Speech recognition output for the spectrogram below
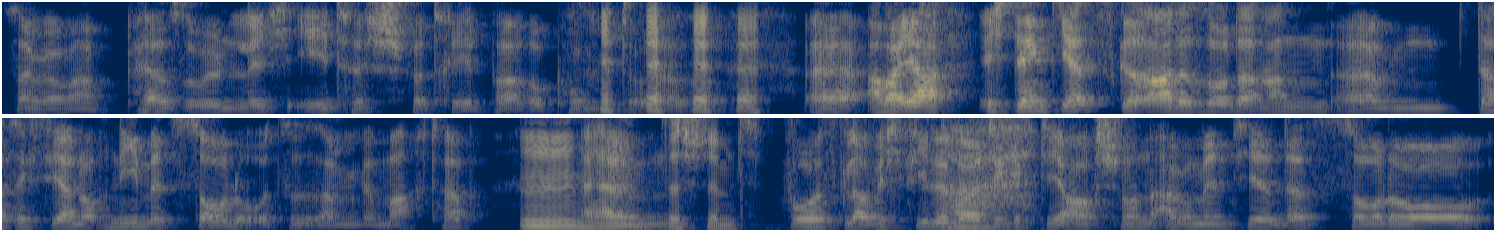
sagen wir mal, persönlich ethisch vertretbare Punkt oder so. äh, aber ja, ich denke jetzt gerade so daran, ähm, dass ich es ja noch nie mit Solo zusammen gemacht habe. Mhm, ähm, das stimmt. Wo es, glaube ich, viele Leute ah. gibt, die auch schon argumentieren, dass Solo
